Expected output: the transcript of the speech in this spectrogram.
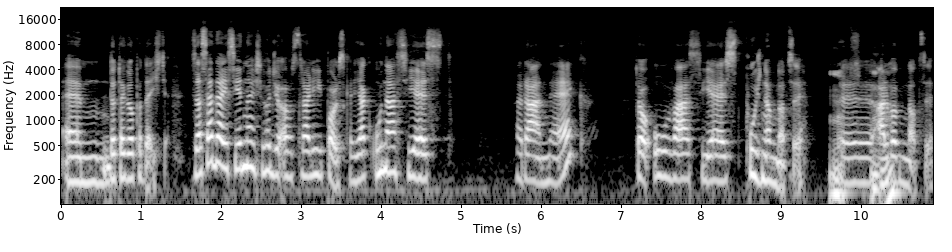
em, do tego podejście. Zasada jest jedna, jeśli chodzi o Australię i Polskę. Jak u nas jest ranek, to u was jest późno w nocy. Noc, e, mhm. Albo w nocy.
